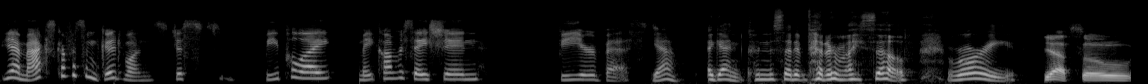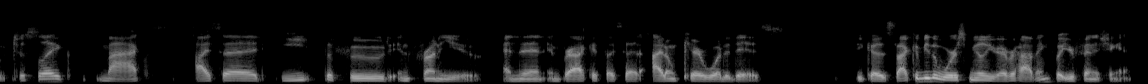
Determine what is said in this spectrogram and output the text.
yeah, Max covered some good ones. Just be polite, make conversation, be your best. Yeah. Again, couldn't have said it better myself. Rory. Yeah, so just like Max, I said eat the food in front of you. And then in brackets, I said, I don't care what it is. Because that could be the worst meal you're ever having, but you're finishing it.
